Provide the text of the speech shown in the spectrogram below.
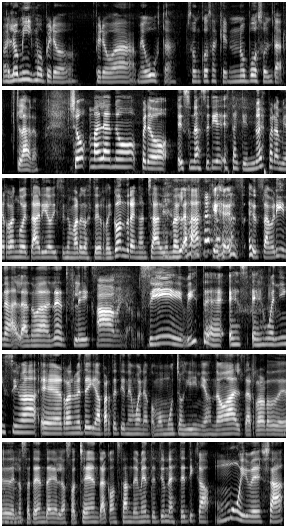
No es lo mismo, pero, pero ah, me gusta. Son cosas que no puedo soltar. Claro. Yo mala no, pero es una serie esta que no es para mi rango etario y sin embargo estoy recontra enganchada viéndola, que es, es Sabrina, la nueva de Netflix. Ah, me encanta. Sí, viste, es, es buenísima, eh, realmente, y aparte tiene, bueno, como muchos guiños, ¿no? Al terror de, de los 70 y de los 80 constantemente, tiene una estética muy bella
